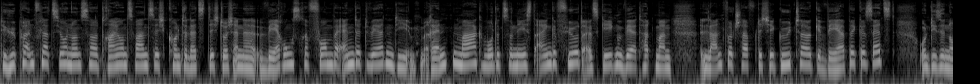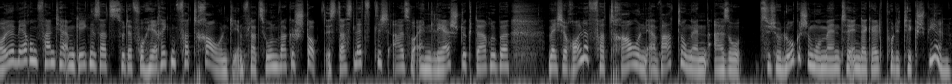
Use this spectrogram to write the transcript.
Die Hyperinflation 1923 konnte letztlich durch eine Währungsreform beendet werden. Die Rentenmark wurde zunächst eingeführt. Als Gegenwert hat man landwirtschaftliche Güter, Gewerbe gesetzt. Und diese neue Währung fand ja im Gegensatz zu der vorherigen Vertrauen. Die Inflation war gestoppt. Ist das letztlich also ein Lehrstück darüber, welche Rolle Vertrauen, Erwartungen, also psychologische Momente in der Geldpolitik spielen?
